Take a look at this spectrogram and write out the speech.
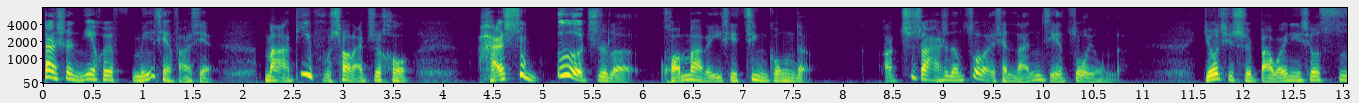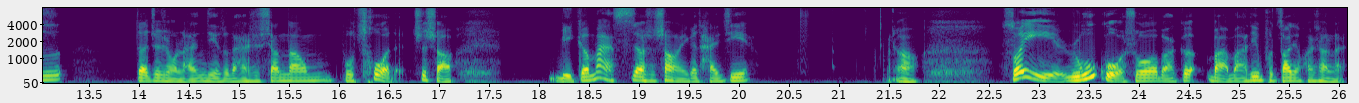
但是你也会明显发现，马蒂普上来之后，还是遏制了皇马的一些进攻的，啊，至少还是能做到一些拦截作用的，尤其是把维尼修斯的这种拦截做的还是相当不错的，至少米格曼斯要是上了一个台阶。啊，所以如果说把个把马蒂普早点换上来，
